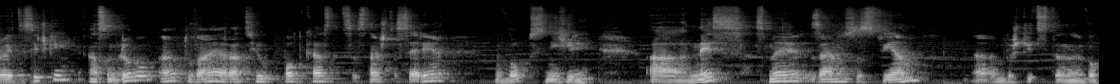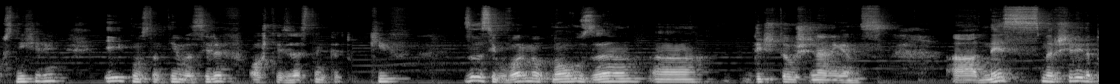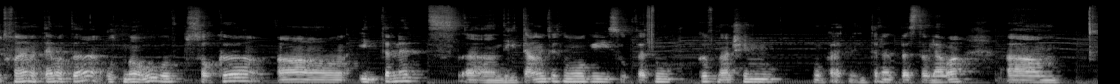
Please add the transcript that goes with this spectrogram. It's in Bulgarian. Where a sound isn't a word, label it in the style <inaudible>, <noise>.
Здравейте всички, аз съм Любо, а това е Рацио подкаст с нашата серия Vox Nihili. А, днес сме заедно с Стоян, бащицата на Vox Nihili и Константин Василев, още известен като Кив, за да си говорим отново за а, Digital Shenanigans. А, днес сме решили да подхванем темата отново в посока а, интернет, а, дигитални технологии и съответно по какъв начин конкретно интернет представлява а,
